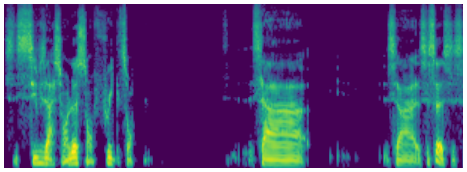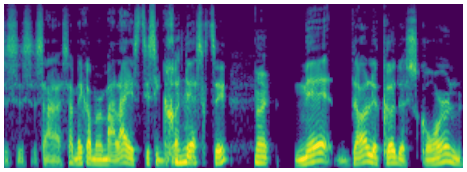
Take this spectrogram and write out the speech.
civilisation-là sont freak, sont. Ça. Ça, c'est ça, ça, ça met comme un malaise, tu sais, c'est grotesque, tu sais. Ouais. Mais dans le cas de Scorn,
